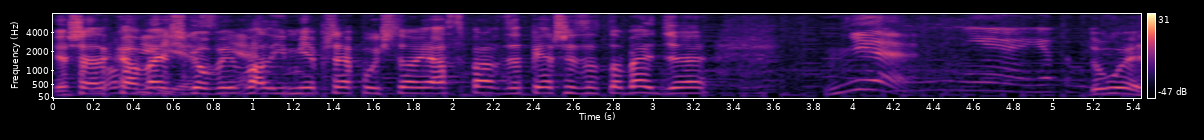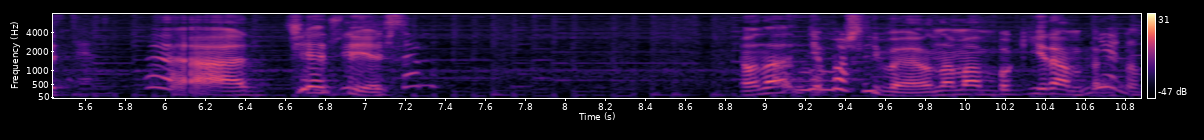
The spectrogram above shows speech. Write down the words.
Joszelka, No, wir weź go, jest, nie? wywal i mnie przepuść, to ja sprawdzę pierwszy, co to będzie. Nie! Nie, ja tu Do it. jestem. A, gdzie Już ty jesteś jest? Ona niemożliwe, ona ma bogi rampę. Nie no,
